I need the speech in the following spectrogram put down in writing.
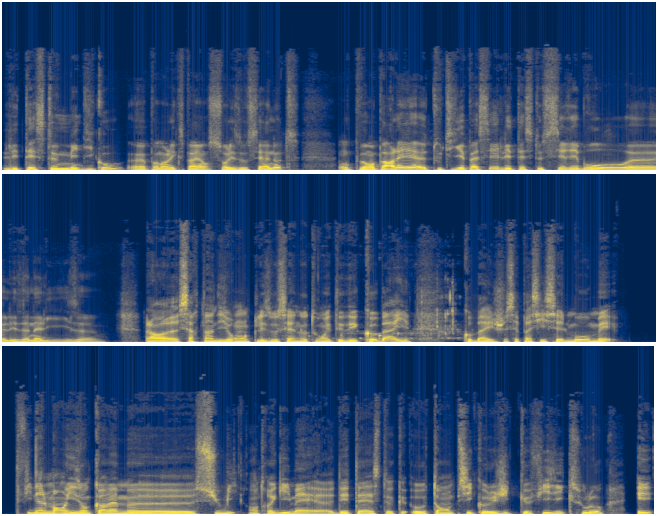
Les tests médicaux pendant l'expérience sur les océanotes, on peut en parler. Tout y est passé, les tests cérébraux, les analyses? Alors certains diront que les océanotes ont été des cobayes. Cobayes, je sais pas si c'est le mot, mais finalement, ils ont quand même euh, subi entre guillemets euh, des tests autant psychologiques que physiques sous l'eau et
